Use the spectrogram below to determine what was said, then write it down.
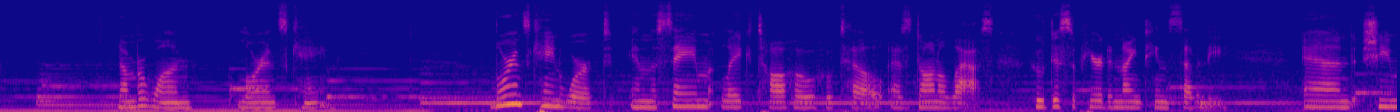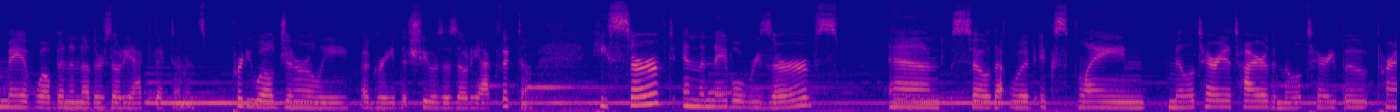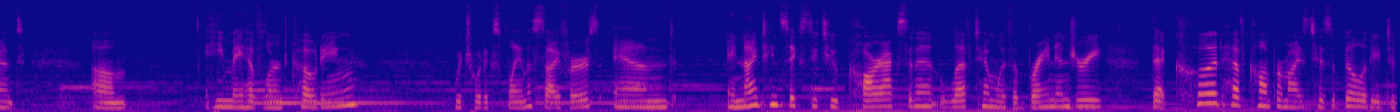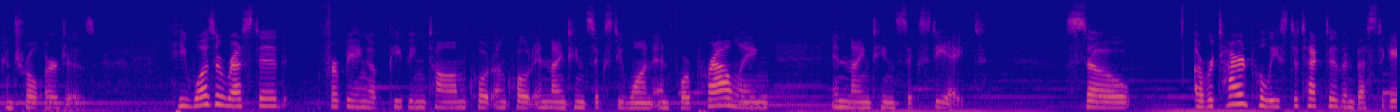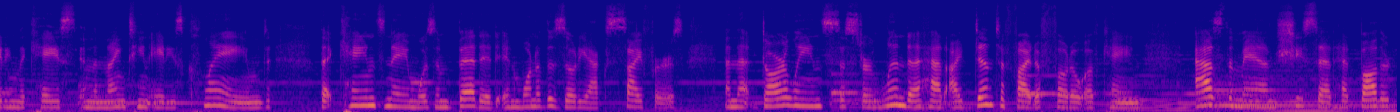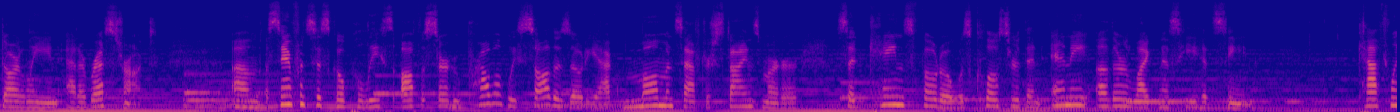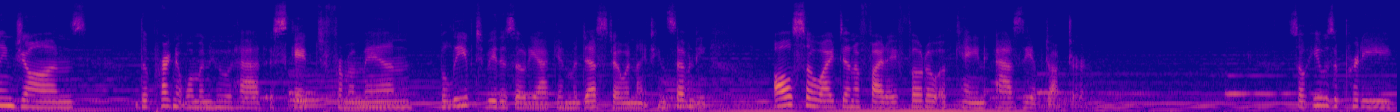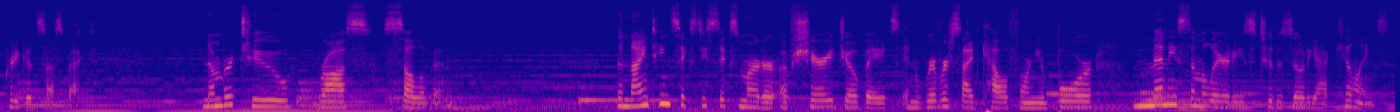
Number one, Lawrence Kane. Lawrence Kane worked in the same Lake Tahoe hotel as Donna Lass, who disappeared in 1970, and she may have well been another Zodiac victim. It's pretty well generally agreed that she was a Zodiac victim. He served in the Naval Reserves and so that would explain military attire, the military boot print. Um, he may have learned coding, which would explain the ciphers. And a 1962 car accident left him with a brain injury that could have compromised his ability to control urges. He was arrested for being a peeping Tom, quote unquote, in 1961 and for prowling in 1968. So, a retired police detective investigating the case in the 1980s claimed that Kane's name was embedded in one of the Zodiac ciphers and that Darlene's sister Linda had identified a photo of Kane as the man she said had bothered Darlene at a restaurant. Um, a San Francisco police officer who probably saw the Zodiac moments after Stine's murder said Kane's photo was closer than any other likeness he had seen. Kathleen Johns, the pregnant woman who had escaped from a man believed to be the Zodiac in Modesto in 1970, also identified a photo of Kane as the abductor. So he was a pretty pretty good suspect. Number 2, Ross Sullivan. The 1966 murder of Cheri Jo Bates in Riverside, California bore many similarities to the Zodiac killings.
